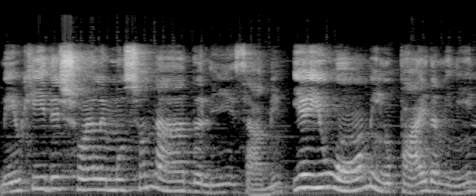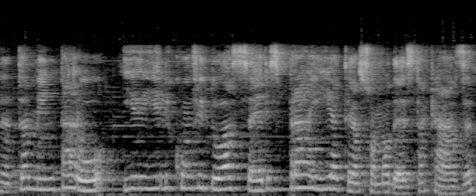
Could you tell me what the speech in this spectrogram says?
meio que deixou ela emocionada ali, sabe? E aí o homem, o pai da menina, também parou e aí ele convidou a Ceres para ir até a sua modesta casa.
